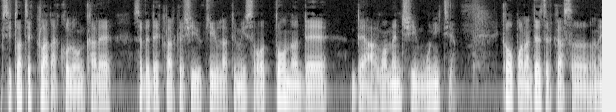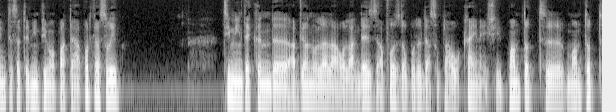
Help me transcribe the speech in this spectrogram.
situație clară acolo în care se vede clar că și UK-ul a trimis o tonă de, de armament și muniție. Ca o paranteză, ca să, înainte să termin prima parte a podcastului, țin minte când avionul ăla olandez a fost doborât deasupra Ucrainei și m-am tot, m-am tot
